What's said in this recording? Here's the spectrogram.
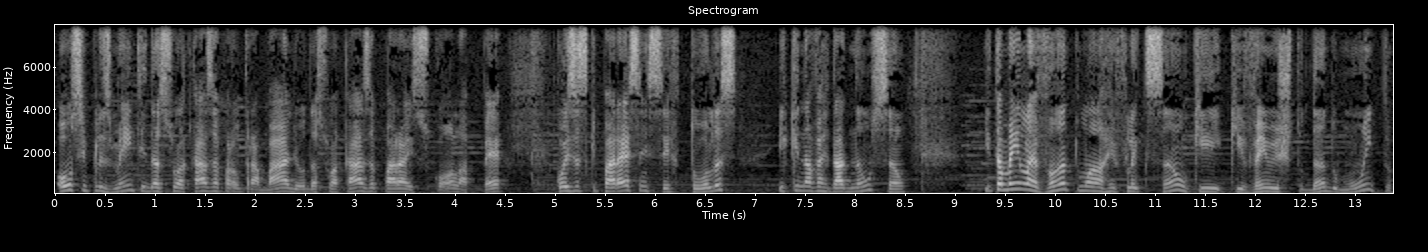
ou simplesmente da sua casa para o trabalho ou da sua casa para a escola a pé coisas que parecem ser tolas e que na verdade não são. E também levanto uma reflexão que, que venho estudando muito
